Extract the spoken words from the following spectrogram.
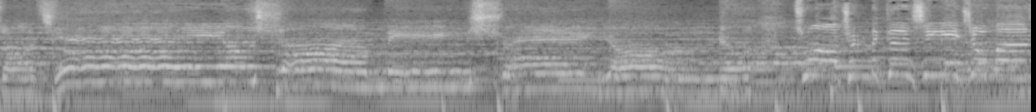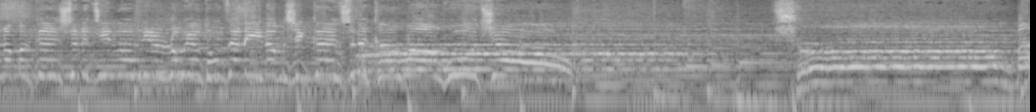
昨天有。生命水涌流，主啊，求你的更新依旧们，让我们更深的进入你的荣耀同在里，让我们更深的渴望呼求，充满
